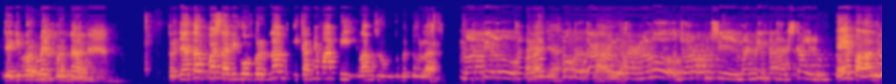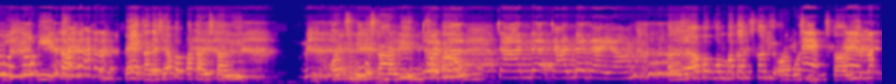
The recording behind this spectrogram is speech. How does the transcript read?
Jadi mermaid berenang. Ternyata pas tadi gua berenang ikannya mati langsung kebetulan. Mati lu. Karena Makanya. lu ke apa Bahaya. lu? Karena lu jorok lu sih. Mandi empat hari sekali lu. Eh pala lu pita. Eh kata siapa empat hari sekali? Orang seminggu sekali. Canda, canda, canda sayang. Kata siapa gua empat hari sekali? Orang gua Eh, seminggu sekali. eh ma-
